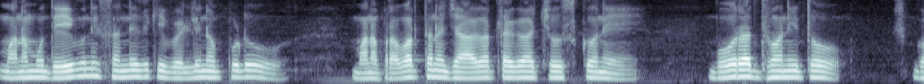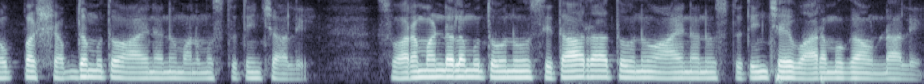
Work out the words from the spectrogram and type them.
మనము దేవుని సన్నిధికి వెళ్ళినప్పుడు మన ప్రవర్తన జాగ్రత్తగా చూసుకొని బూరధ్వనితో గొప్ప శబ్దముతో ఆయనను మనము స్థుతించాలి స్వరమండలముతోనూ సితారాతోనూ ఆయనను స్థుతించే వారముగా ఉండాలి.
